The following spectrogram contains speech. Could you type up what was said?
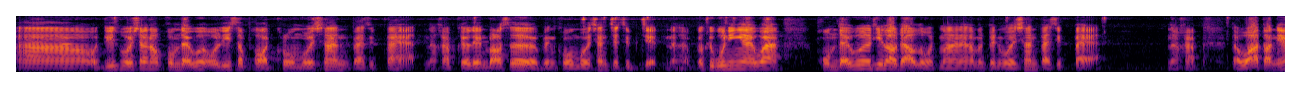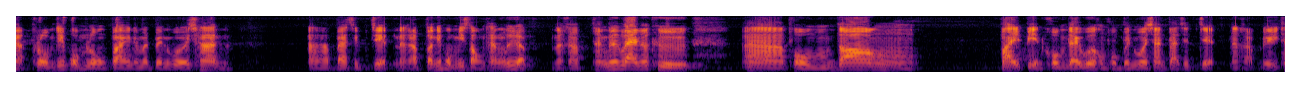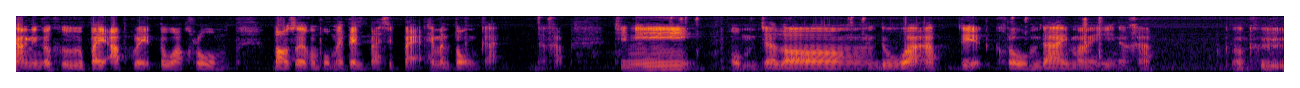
uh, this version of Chrome Diver only support Chrome version 88 นะครับ current browser เป็น Chrome version 77 นะครับ ก็คือพูดง่ายๆว่า Chrome Diver ที่เราดาวน์โหลดมานะครับ มันเป็นเวอร์ชัน88 นะครับ แต่ว่าตอนนี้ Chrome ที่ผมลงไปเนี่ยมันเป็นเวอร์ชันอ่า87 นะครับ ตอนนี้ผมมี 2 ทางเลือกนะครับ ทางเลือกแรกก็คืออ่าผมต้องไปเปลี่ยน Chrome Diver ของผมเป็นเวอร์ชัน87 นะครับ หรืออีกทางหนึ่งก็คือไปอัปเกรดตัว Chrome เบราว์เซอร์ของผมให้เป็น 88 ให้มันตรงกันนะครับ ทีนี้ผมจะลองดูว่าอัปเดต Chrome ได้ไหมนะครับ ก็คือ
